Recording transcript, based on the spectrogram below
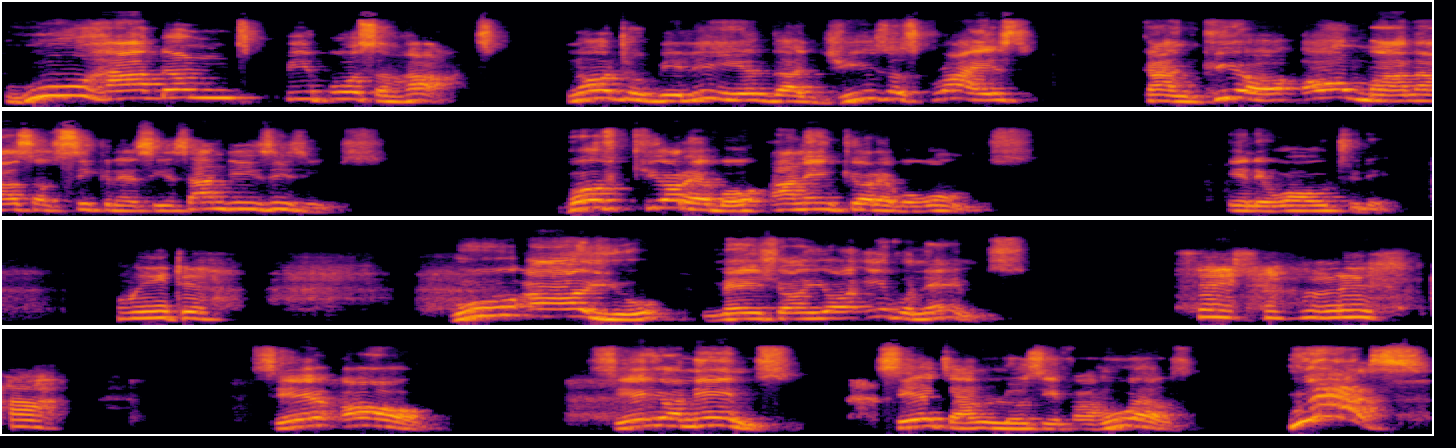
Who hardened people's hearts not to believe that Jesus Christ can cure all manners of sicknesses and diseases, both curable and incurable ones? in the world today? We do. Who are you? Mention your evil names. Satan, Lucifer. Say all. Say your names. Satan, Lucifer. Who else? Who else?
